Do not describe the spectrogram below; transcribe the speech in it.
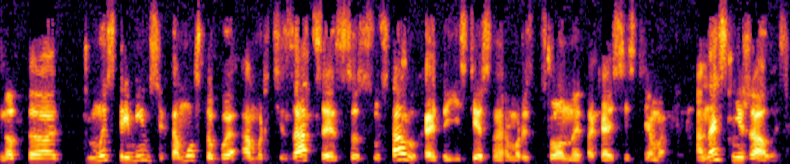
Но мы стремимся к тому, чтобы амортизация с суставов, а это естественная амортизационная такая система, она снижалась.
